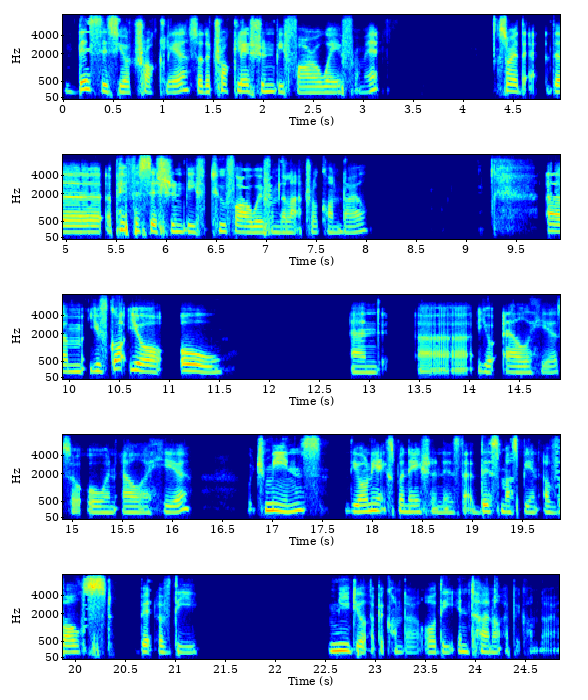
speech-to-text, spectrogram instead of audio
This is your trochlea. So the trochlea shouldn't be far away from it. Sorry, the, the epiphysis shouldn't be too far away from the lateral condyle. Um, you've got your O and uh, your L here. So O and L are here, which means the only explanation is that this must be an avulsed bit of the medial epicondyle or the internal epicondyle.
